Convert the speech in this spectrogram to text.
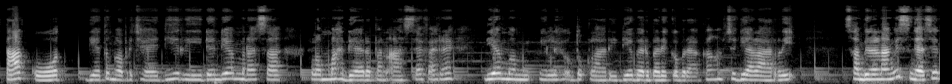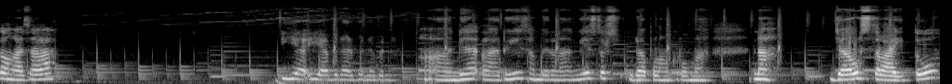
takut, dia tuh nggak percaya diri dan dia merasa lemah di hadapan Asef. Akhirnya dia memilih untuk lari. Dia berbalik ke belakang, habis dia lari sambil nangis nggak sih kalau nggak salah? Iya iya benar benar benar. Uh, dia lari sambil nangis terus udah pulang ke rumah. Nah jauh setelah itu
